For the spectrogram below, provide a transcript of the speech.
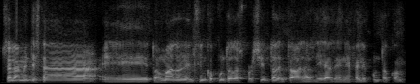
Solamente está eh, tomado en el 5.2% de todas las ligas de NFL.com.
